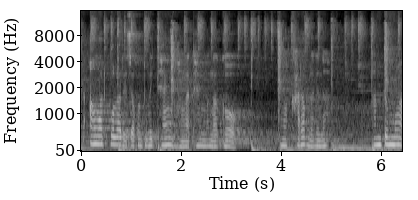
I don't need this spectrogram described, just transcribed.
তা আমার পোলারে যখন তুমি ঠ্যাং ভাঙা ঠ্যাং ভাঙা কও, আমার খারাপ লাগে না? আমি তো মা।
